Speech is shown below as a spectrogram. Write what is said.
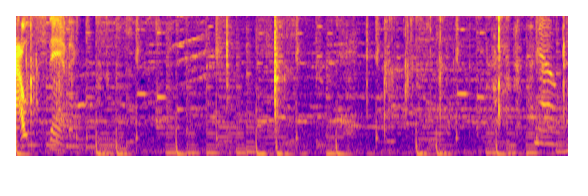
Outstanding. No.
